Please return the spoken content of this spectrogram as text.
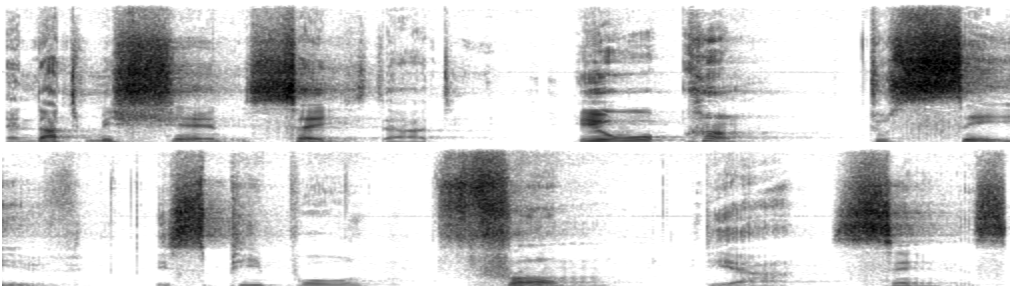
And that mission says that he will come to save his people from their sins.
